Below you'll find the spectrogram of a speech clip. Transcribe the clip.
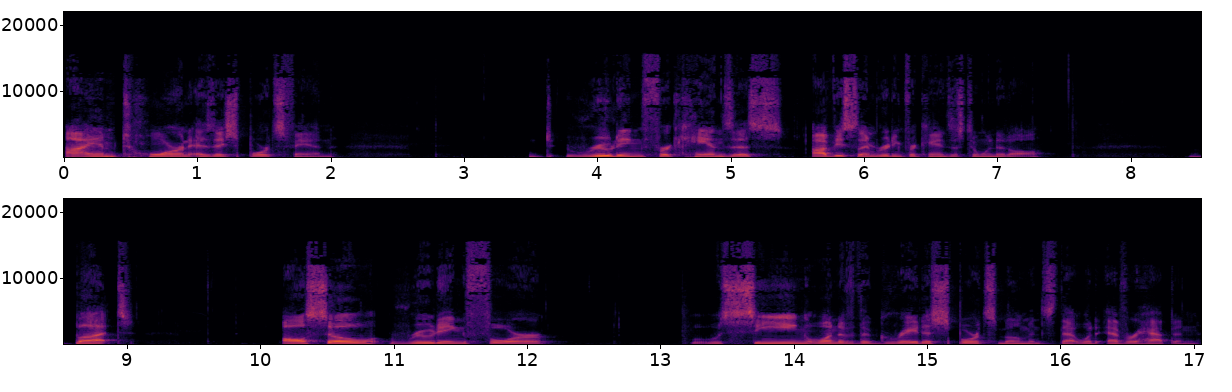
I am torn as a sports fan, d- rooting for Kansas. Obviously, I'm rooting for Kansas to win it all, but also rooting for seeing one of the greatest sports moments that would ever happen,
